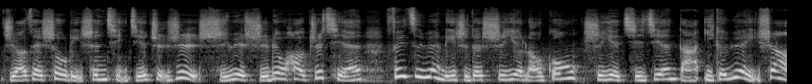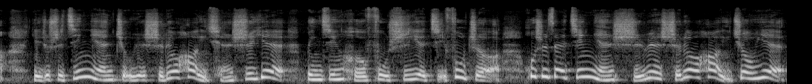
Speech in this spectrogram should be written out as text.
只要在受理申请截止日十月十六号之前，非自愿离职的失业劳工，失业期间达一个月以上，也就是今年九月十六号以前失业，并经核付失业给付者，或是在今年十月十六号已就业，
